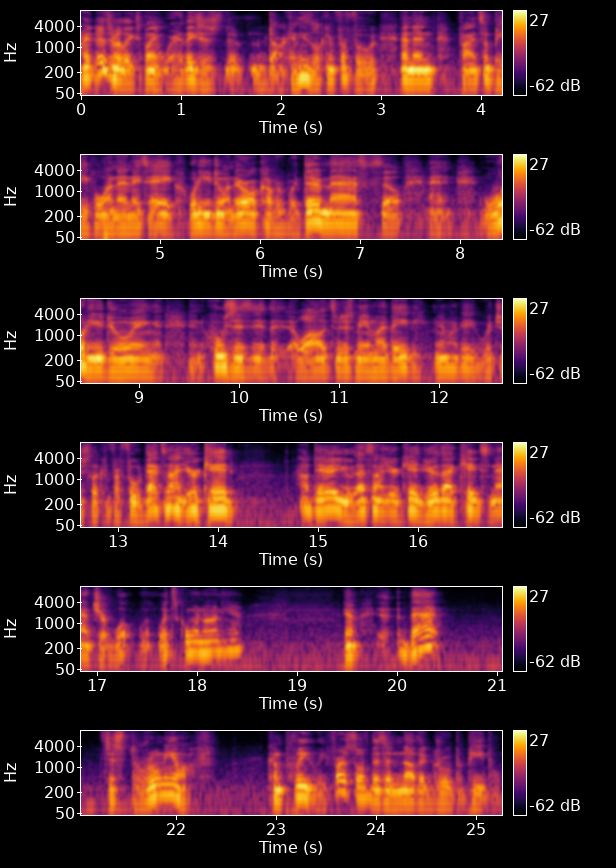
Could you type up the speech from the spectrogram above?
It doesn't really explain where. They just uh, dock and he's looking for food and then find some people and then they say, Hey, what are you doing? They're all covered with their masks still. And what are you doing? And, and who's this? Well, it's just me and my baby. Me and my baby. We're just looking for food. That's not your kid. How dare you? That's not your kid. You're that kid snatcher. What, what's going on here? Yeah, that just threw me off completely. First off, there's another group of people.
